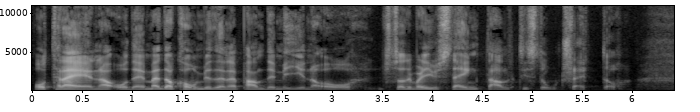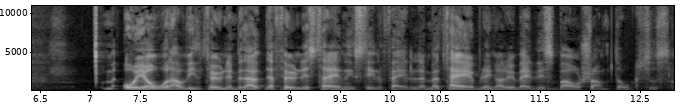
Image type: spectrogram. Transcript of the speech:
och träna och det. Men då kom ju den här pandemin och så det blev ju stängt allt i stort sett. Och, och i år har vi inte hunnit, men det har, det har funnits träningstillfällen. Men tävlingar är ju väldigt sparsamt också. Så.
